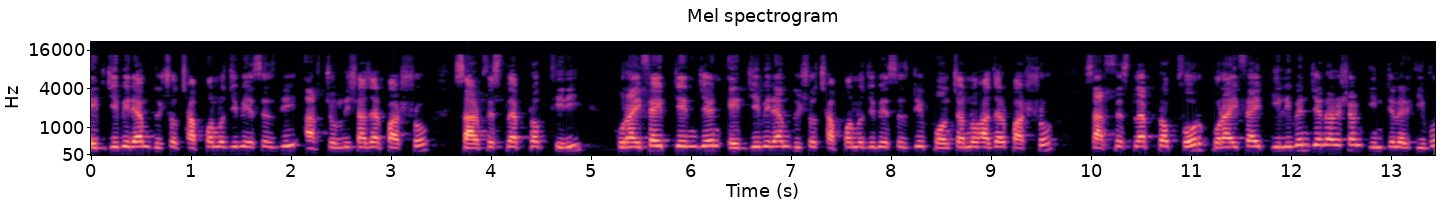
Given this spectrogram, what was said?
eight GB RAM দুশো ছাপ্পান্ন জিবি এসএসডি আটচল্লিশ হাজার পাঁচশো Surface laptop three core i five ten gen eight GB RAM দুশো ছাপ্পান্ন জিবি এসএসডি পঞ্চান্ন হাজার পাঁচশো Surface laptop four core i five eleven generation ইন্টেলের Evo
